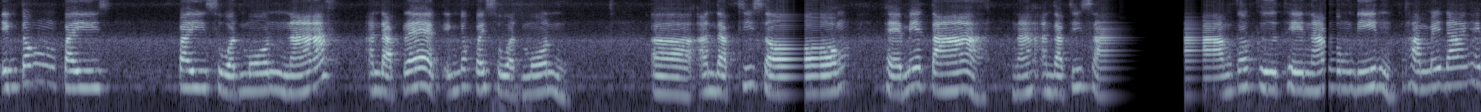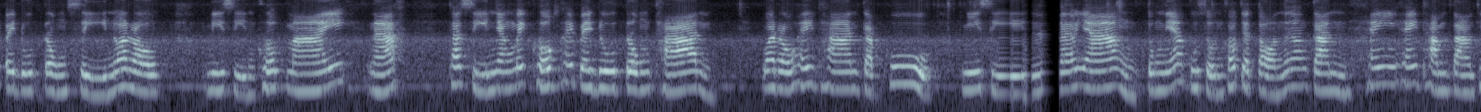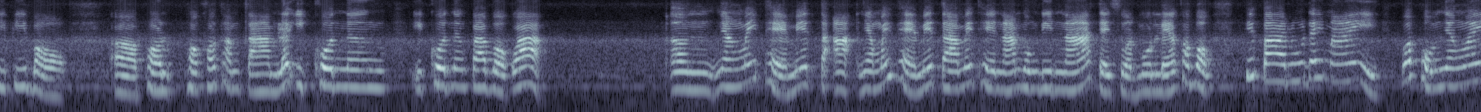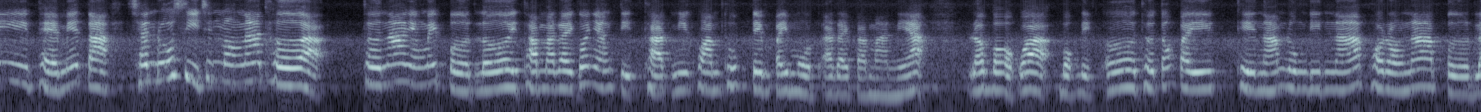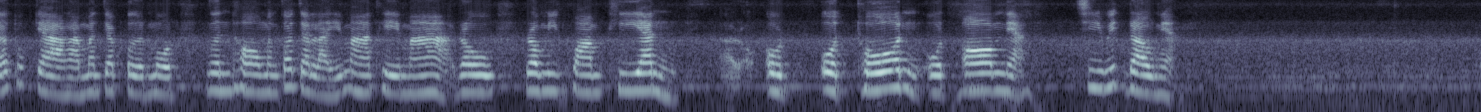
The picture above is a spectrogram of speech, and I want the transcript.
เองต้องไปไปสวดมนต์นะ อันดับแรกเองต้องไปสวดมนต์อันดับที่สองแผ่เมตตานะอันดับที่สามก็คือเทน้ำลงดินทำไม่ได้ให้ไปดูตรงศีลว่าเรามีศีลครบไหมนะ ถ้าศีลยังไม่ครบให้ไปดูตรงทาน ว่าเราให้ทานกับผู้มีศีลแล้วยัง ตรงเนี้ยกุศลเขาจะต่อเนื่องกันให้ให้ทำตามที่พี่บอกเอ่อพอพอเขาทำตามแล้วอีกคนหนึ่งอีกคนหนึ่งปาบอกว่าเออยังไม่แผ่เมตตายังไม่แผ่เมตตาไม่เทน้ำลงดินนะ แต่สวดมนต์แล้วเขาบอกพี่ปารู้ได้ไหม ว่าผมยังไม่แผ่เมตตา ฉันรู้สิ ฉันมองหน้าเธออะ เธอหน้ายังไม่เปิดเลยทำอะไรก็ยังติดขัดมีความทุกข์เต็มไปหมดอะไรประมาณเนี้ยแล้วบอกว่าบอกเด็กเออ เธอต้องไปเทน้ำลงดินนะ พอเราหน้าเปิดแล้วทุกอย่างอะ มันจะเปิดหมด เงินทองมันก็จะไหลมาเทมา เราเรามีความเพียรอดอดทน อดออมเนี่ย ชีวิตเราเนี่ย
